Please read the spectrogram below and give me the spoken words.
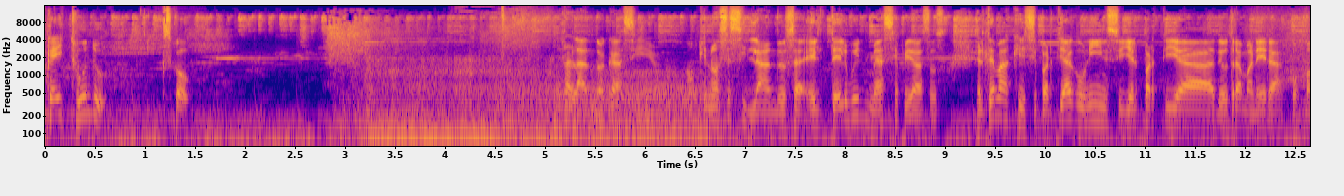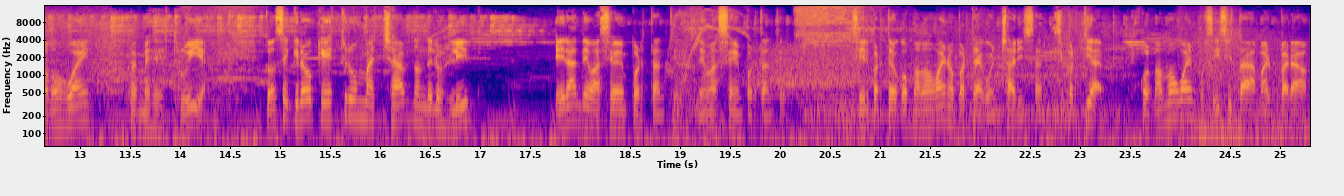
Ok, Tundu. Let's go. Era Lando sí. Aunque no sé si Lando. O sea, el Tailwind me hace pedazos. El tema es que si partía con Inci y él partía de otra manera, con Mamos Wine, pues me destruía. Entonces creo que esto era un matchup donde los leads eran demasiado importantes. Demasiado importantes. Si él partía con Mamos Wine o partía con Charizard. Si partía con Mamos Wine, pues Easy estaba mal parado.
